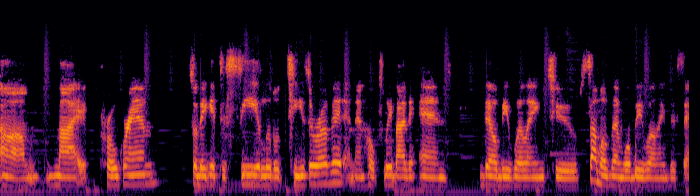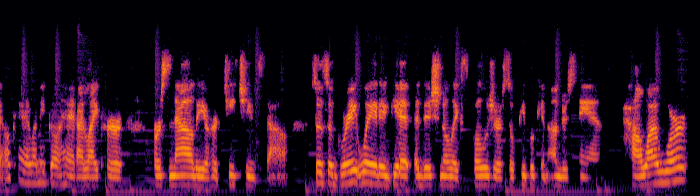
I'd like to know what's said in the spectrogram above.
um, my program so they get to see a little teaser of it. And then hopefully by the end, they'll be willing to, some of them will be willing to say, okay, let me go ahead. I like her personality or her teaching style. So it's a great way to get additional exposure so people can understand how I work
